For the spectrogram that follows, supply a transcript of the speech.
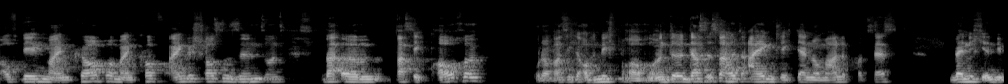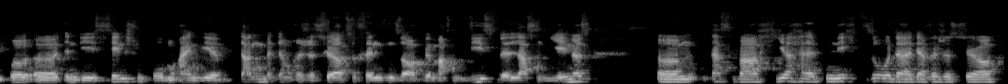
auf den mein Körper, mein Kopf eingeschossen sind und ähm, was ich brauche oder was ich auch nicht brauche. Und äh, das ist halt eigentlich der normale Prozess, wenn ich in die, äh, in die szenischen Proben reingehe, dann mit dem Regisseur zu finden, so, wir machen dies, wir lassen jenes. Ähm, das war hier halt nicht so, da der Regisseur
